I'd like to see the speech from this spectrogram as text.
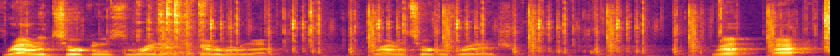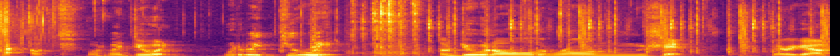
Round in circles, the right edge. You gotta remember that. Round in circles, right edge. Ah, ah, ah, oh, what am I doing? What am I doing? I'm doing all the wrong shit. There we go.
